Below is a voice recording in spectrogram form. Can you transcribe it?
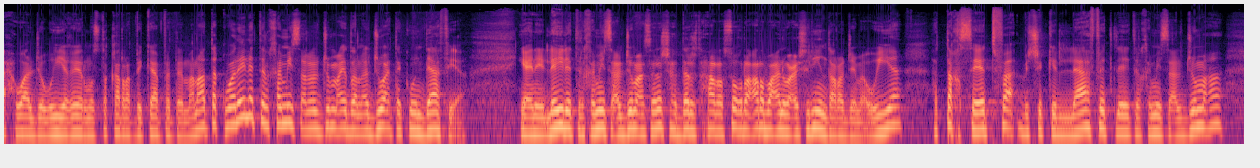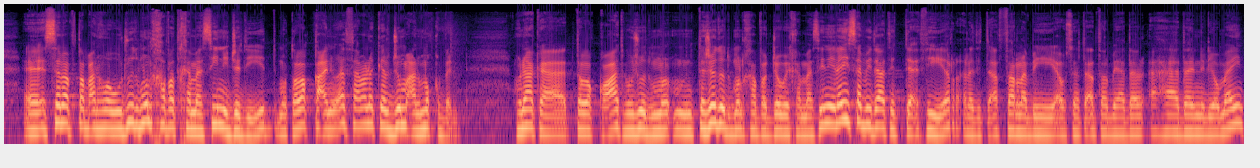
أحوال جوية غير مستقرة في كافة المناطق. وليلة الخميس على الجمعة أيضا اجواء تكون دافئه يعني ليلة الخميس على الجمعة سنشهد درجة حرارة صغرى 24 درجة مئوية. الطقس سيدفأ بشكل لافت ليلة الخميس على الجمعة. آه، السبب طبعا هو وجود منخفض خماسيني جديد متوقع أن يؤثر علينا الجمعة المقبل. هناك توقعات بوجود من تجدد منخفض جوي خماسيني ليس بذات التأثير الذي تأثرنا به أو سنتأثر به هذين اليومين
